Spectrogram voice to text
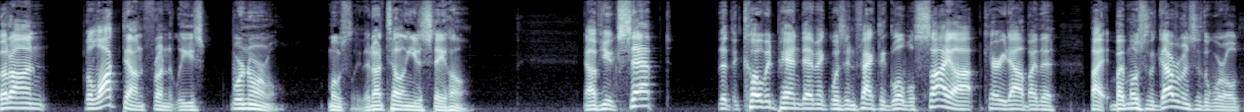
But on the lockdown front, at least, we're normal, mostly. They're not telling you to stay home. Now, if you accept that the COVID pandemic was, in fact, a global psyop carried out by, the, by, by most of the governments of the world,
